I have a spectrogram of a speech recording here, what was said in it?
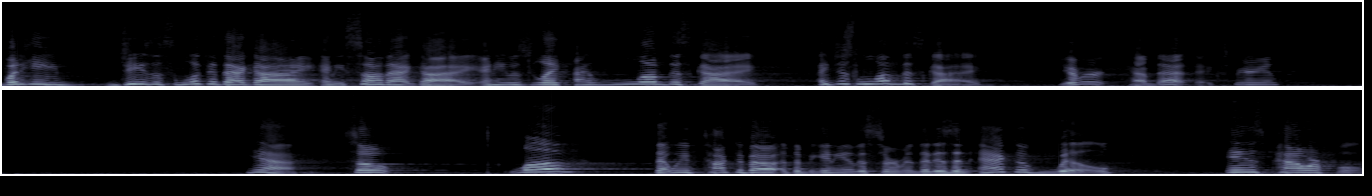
But he, Jesus looked at that guy and he saw that guy and he was like, I love this guy. I just love this guy. Do you ever have that experience? Yeah. So, love that we've talked about at the beginning of the sermon, that is an act of will, is powerful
